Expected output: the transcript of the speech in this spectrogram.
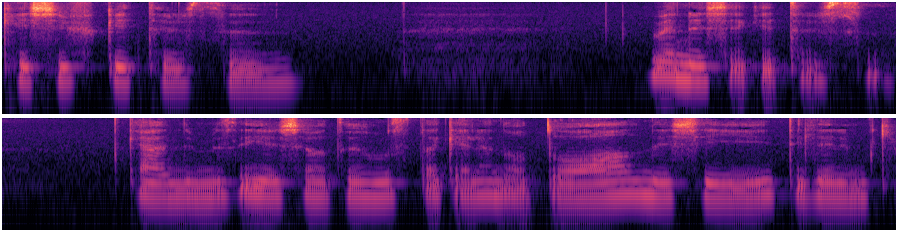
keşif getirsin ve neşe getirsin. Kendimizi yaşadığımızda gelen o doğal neşeyi dilerim ki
